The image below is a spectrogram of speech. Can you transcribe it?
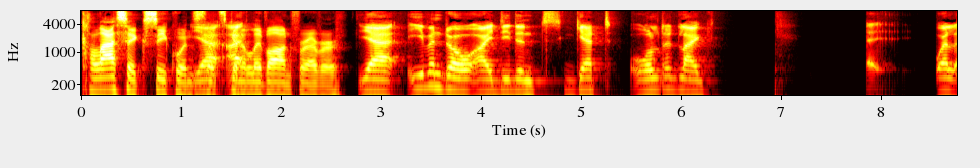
classic sequence Yeah, that's gonna I- live on forever. yeah, even though I didn't get all the like, uh, well,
